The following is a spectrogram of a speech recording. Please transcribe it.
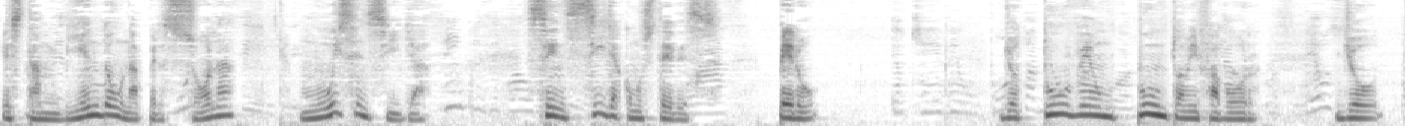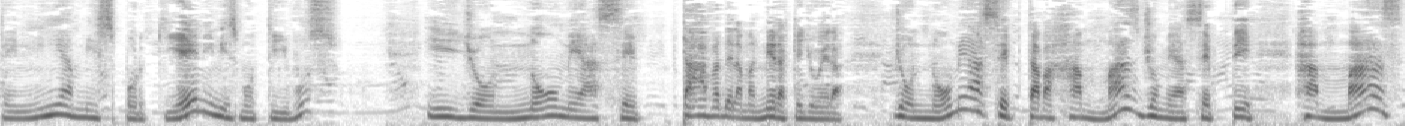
Están viendo una persona muy sencilla. Sencilla como ustedes. Pero yo tuve un punto a mi favor. Yo tenía mis por quién y mis motivos. Y yo no me aceptaba de la manera que yo era. Yo no me aceptaba, jamás yo me acepté, jamás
